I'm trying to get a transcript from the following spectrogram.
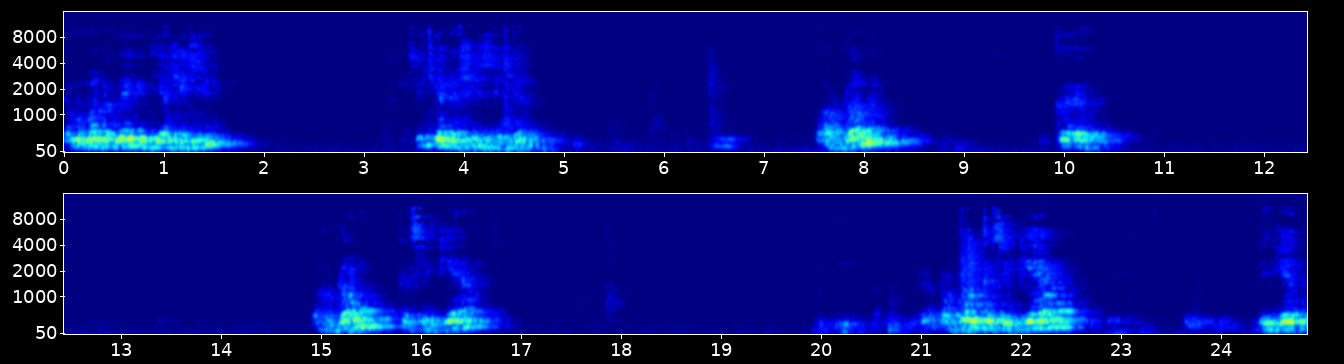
un un moment donné, il dit à Jésus, si tu es le Fils de Dieu, ordonne que ces pierres ordonne que ces pierres deviennent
